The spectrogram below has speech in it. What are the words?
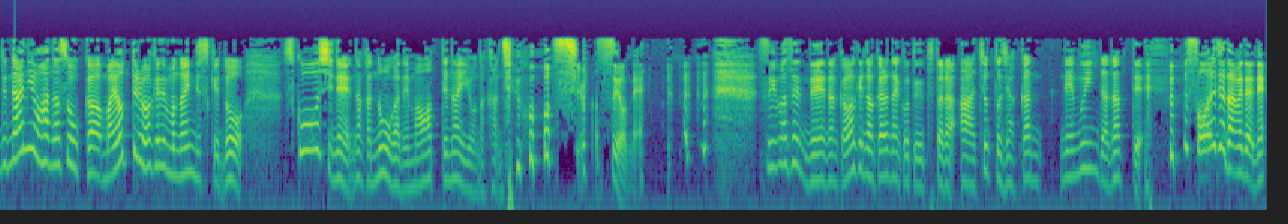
で、何を話そうか迷ってるわけでもないんですけど、少しね、なんか脳がね、回ってないような感じをしますよね。すいませんね。なんかわけのわからないこと言ってたら、ああ、ちょっと若干眠いんだなって。それじゃダメだよね。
